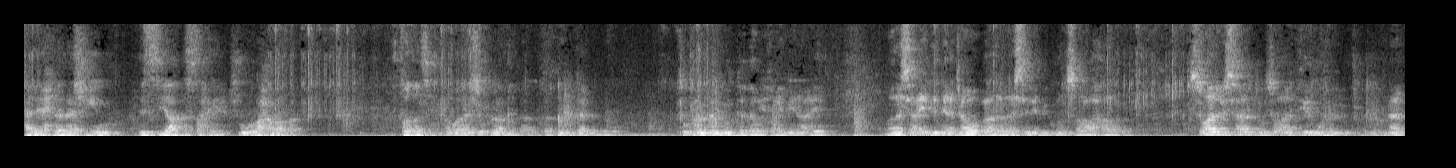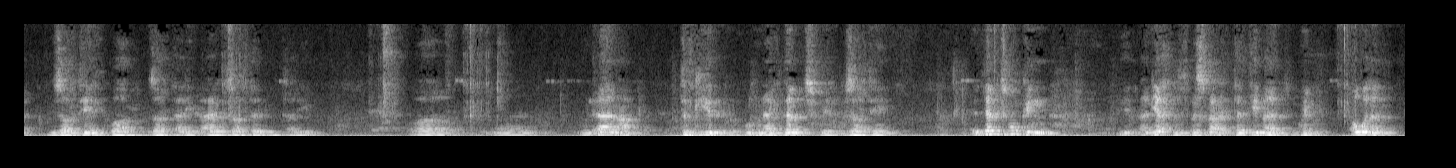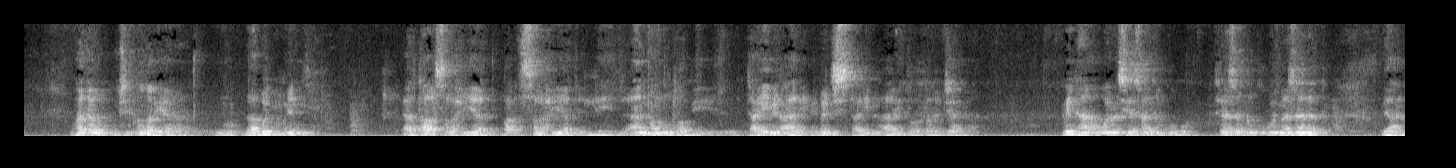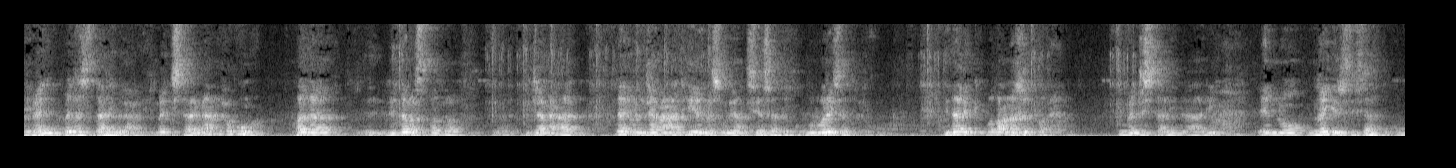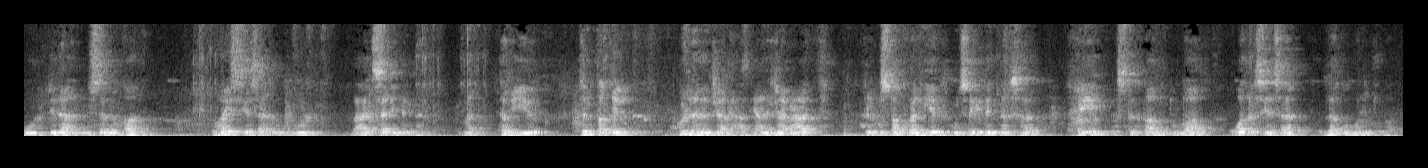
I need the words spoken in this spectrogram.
هل إحنا ماشيين بالسياق الصحيح؟ شو ملاحظاتك؟ تفضل سيدي. اولا شكرا شكرا للمنتدى والقائمين عليه. وأنا سعيد إني أجاوب على الأسئلة بكل صراحة. السؤال اللي سألته سؤال كثير مهم. هناك وزارتين كبار وزارة التعليم العالي ووزاره التربية والتعليم. و- والآن عم تفكير إنه يكون هناك دمج بين الوزارتين. الدمج ممكن أن يحدث بس بعد ترتيبات مهمة. اولا وهذا وجهة نظري أنا انه لابد من إعطاء صلاحيات بعض الصلاحيات اللي الآن منوطه بالتعليم العالي بمجلس التعليم العالي تعطى للجامعه منها اولا سياسات القبول. سياسات القبول ما زالت يعني عند مجلس التعليم العالي. مجلس التعليم العالي الحكومة. وهذا اللي درس برا في الجامعات دائما الجامعات هي المسؤولة عن سياسات القبول وليست الحكومة. لذلك وضعنا خطة إحنا في مجلس التعليم العالي إنه نغير سياسات القبول ابتداء من السنة القادمة. وهي السياسات القبول بعد سنة من التغيير تنتقل كلها للجامعات. يعني الجامعات في المستقبل هي بتكون سيدة نفسها في استقطاب الطلاب ووضع سياسات لقبول الطلاب.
